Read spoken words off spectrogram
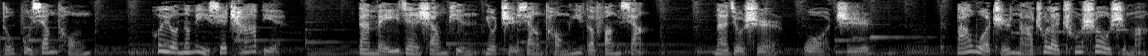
都不相同，会有那么一些差别，但每一件商品又指向同一个方向，那就是我值。把我值拿出来出售是吗？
